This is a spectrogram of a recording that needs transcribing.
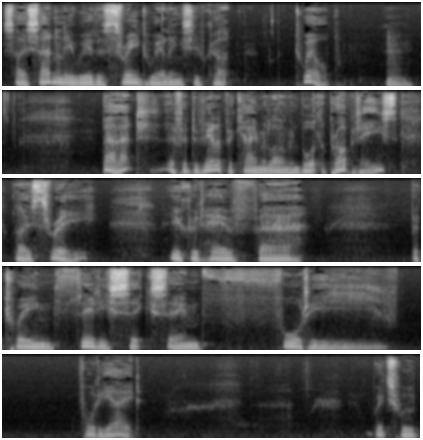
So suddenly, where there's three dwellings, you've got 12. Hmm. But if a developer came along and bought the properties, those three, you could have uh, between 36 and 40, 48, which would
